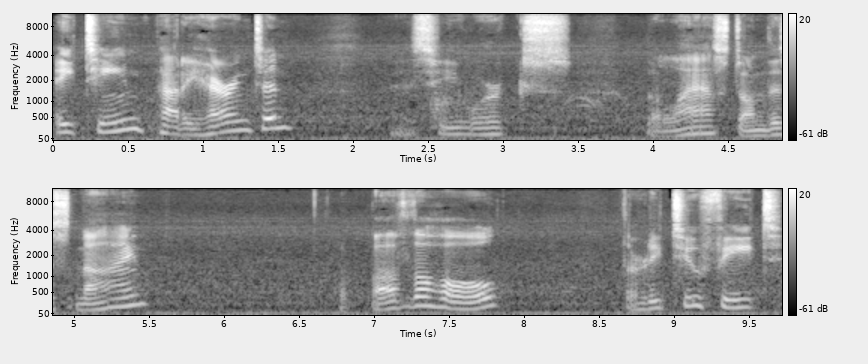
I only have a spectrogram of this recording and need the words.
18, Paddy Harrington, as he works the last on this nine. Above the hole, 32 feet.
